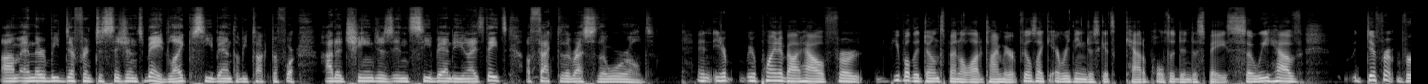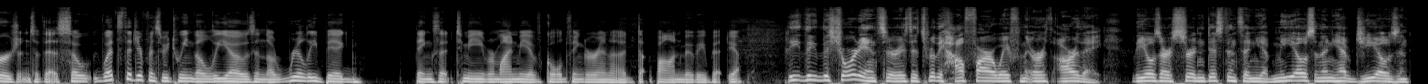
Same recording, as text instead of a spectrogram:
um, and there'll be different decisions made, like C band that we talked before. How do changes in C band in the United States affect the rest of the world? And your your point about how for people that don't spend a lot of time here, it feels like everything just gets catapulted into space. So we have different versions of this. So what's the difference between the Leos and the really big things that to me remind me of Goldfinger in a Bond movie. But yeah. The, the, the short answer is it's really how far away from the Earth are they? Leos are a certain distance, and you have Meos, and then you have Geos, and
